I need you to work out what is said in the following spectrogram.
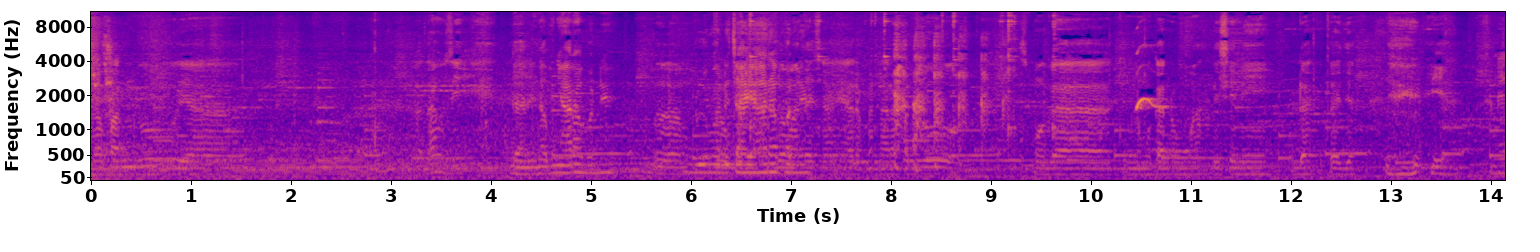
harapanku ya nggak tahu sih. Dari nggak punya harapan ya? Belum Belum ada cahaya harapan belum ya? ada cahaya harapan. Harapanku semoga menemukan rumah di sini udah itu aja. Iya. Kena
